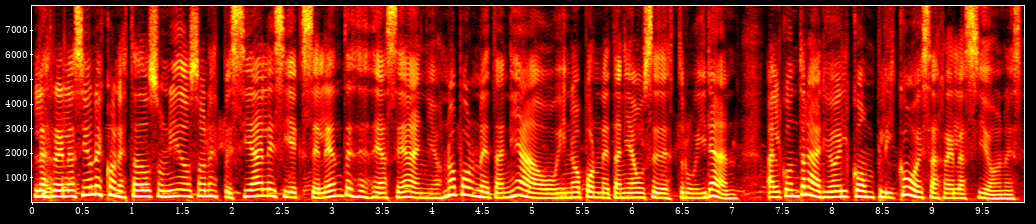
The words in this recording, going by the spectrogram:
Las relaciones con Estados Unidos son especiales y excelentes desde hace años, no por Netanyahu y no por Netanyahu se destruirán. Al contrario, él complicó esas relaciones,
